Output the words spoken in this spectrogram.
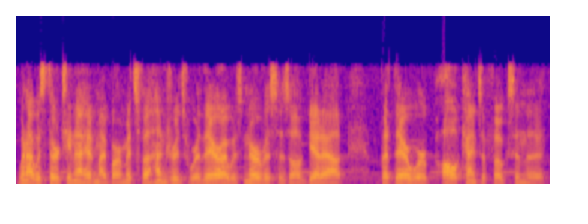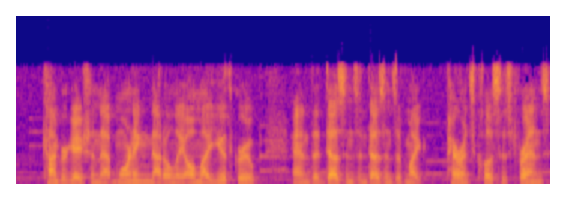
When I was 13, I had my bar mitzvah. Hundreds were there. I was nervous as all get out, but there were all kinds of folks in the congregation that morning, not only all my youth group and the dozens and dozens of my parents' closest friends,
